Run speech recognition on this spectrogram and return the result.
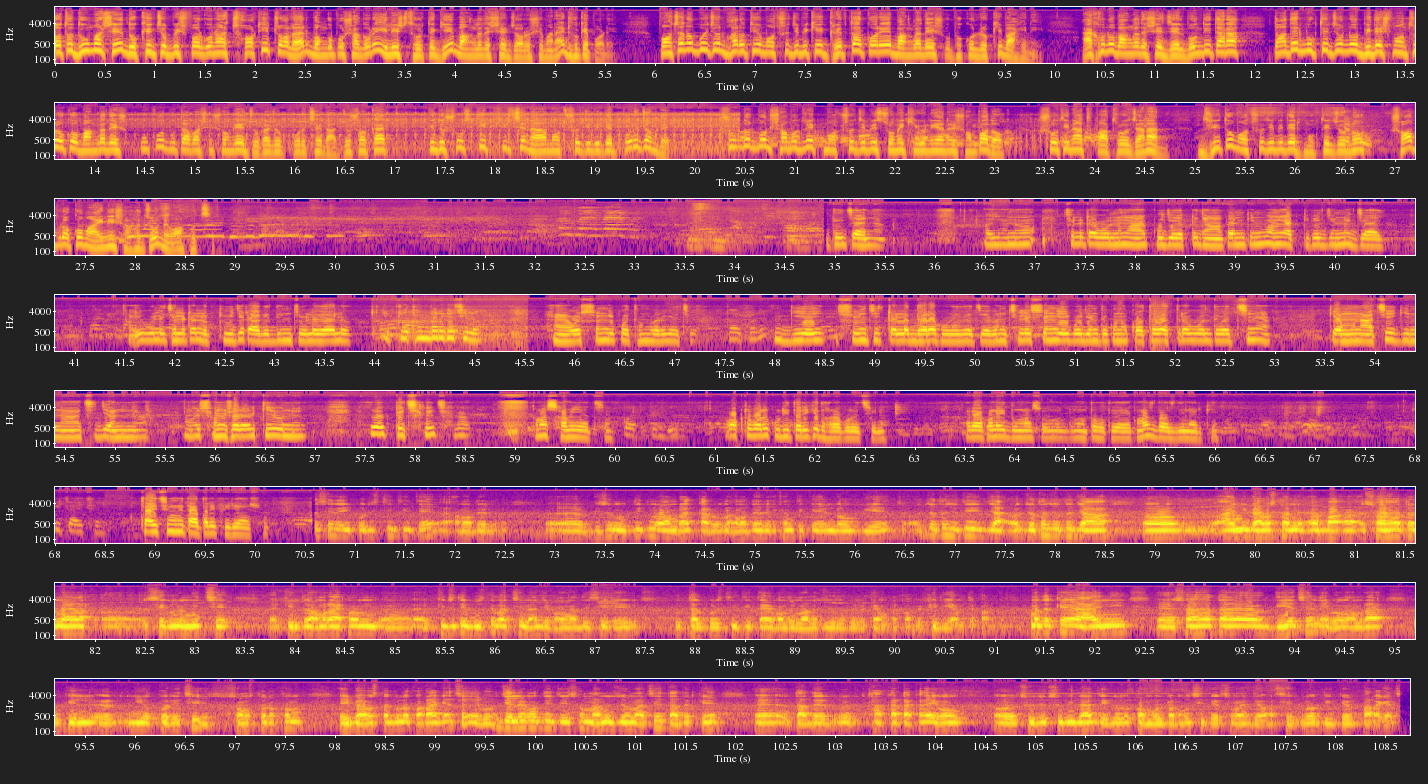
গত দু মাসে দক্ষিণ চব্বিশ পরগনার ছটি ট্রলার বঙ্গোপসাগরে ইলিশ ধরতে গিয়ে বাংলাদেশের জলসীমানায় ঢুকে পড়ে। পঁচানব্বই জন ভারতীয় মৎস্যজীবীকে গ্রেপ্তার করে বাংলাদেশ উপকূলরক্ষী বাহিনী। এখনও বাংলাদেশে জেলবন্দি তারা তাদের মুক্তির জন্য বিদেশ মন্ত্রক ও বাংলাদেশ উপদূতাবাসের সঙ্গে যোগাযোগ করেছে রাজ্য সরকার। কিন্তু স্বস্তি ফিরছে না মৎস্যজীবীদের পরিজনদের। সুন্দরবন সামুদ্রিক মৎস্যজীবী শ্রমিক ইউনিয়নের সম্পাদক সতীনাথ পাত্র জানান, ধৃত মৎস্যজীবীদের মুক্তির জন্য সব রকম আইনি সাহায্য নেওয়া হচ্ছে। যেতেই চায় না। ওই জন্য ছেলেটা বলল মা পুজোয় একটা জামা প্যান্ট কিনবো আমি অ্যাক্টিভের জন্য যাই। এই বলে ছেলেটা লক্ষ্মী পুজোর আগের দিন চলে গেল। প্রথমবার গেছিল? হ্যাঁ ওর সঙ্গে প্রথমবার গেছে। তারপরে? গিয়েই শুনছি ট্রলার ধরা পড়ে গেছে। এখন ছেলের সঙ্গে এই পর্যন্ত কোনো কথাবার্তা বলতে পারছি না। কেমন আছে কি না আছে জানি না। আমার সংসার আর কেউ নেই। একটা ছেলে ছাড়া। আমার স্বামী আছে। অক্টোবরের কুড়ি তারিখে ধরা পড়েছিল। আর এখন এই দু মাস মতো হতে এক মাস দশ দিন আর কি। কি চাইছি উনি তাড়াতাড়ি ফিরে আসুন দেশের এই পরিস্থিতিতে আমাদের ভীষণ উদ্বিগ্ন আমরা কারণ আমাদের এখান থেকে লোক গিয়ে যথাযথ যা যথাযথ যা আইনি ব্যবস্থা বা সহায়তা নেওয়ার সেগুলো নিচ্ছে। কিন্তু আমরা এখন কিছুতেই বুঝতে পারছি না যে বাংলাদেশের এই উত্তাল পরিস্থিতিতে আমাদের মানুষজনগুলোকে আমরা কবে ফিরিয়ে আনতে পারব? আমাদেরকে আইনি সহায়তা দিয়েছেন এবং আমরা উকিল নিয়োগ করেছি। সমস্ত রকম এই ব্যবস্থাগুলো করা গেছে এবং জেলের মধ্যে যেসব মানুষজন আছে তাদেরকে তাদের থাকা টাকা এবং সুযোগ সুবিধা যেগুলো কম্বল টম্বল শীতের সময় দেওয়া সেগুলো দিতে পারা গেছে।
